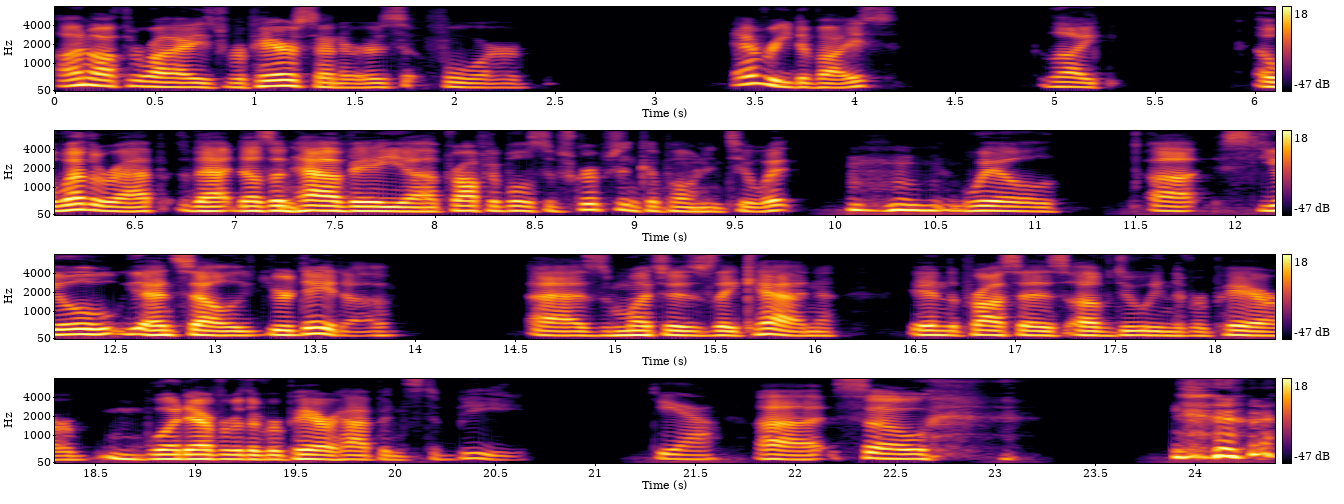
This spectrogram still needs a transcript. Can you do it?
unauthorized repair centers for every device like a weather app that doesn't have a uh, profitable subscription component to it will uh, steal and sell your data as much as they can in the process of doing the repair, whatever the repair happens to be. Yeah. Uh, so the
